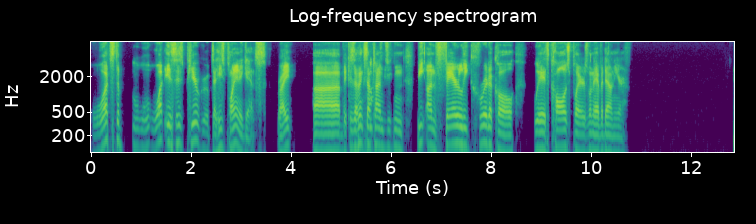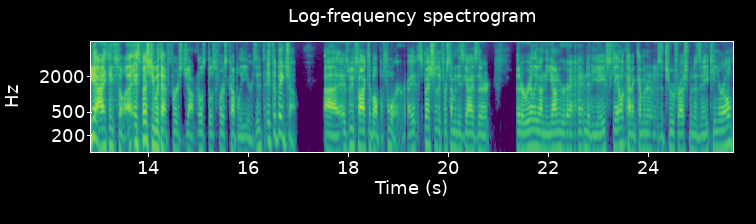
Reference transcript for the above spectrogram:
what's the what is his peer group that he's playing against, right? Uh, because I think sometimes you can be unfairly critical with college players when they have a down year. Yeah, I think so. Especially with that first jump, those those first couple of years, it's it's a big jump uh, as we've talked about before, right? Especially for some of these guys that are that are really on the younger end of the age scale, kind of coming in as a true freshman as an 18 year old.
